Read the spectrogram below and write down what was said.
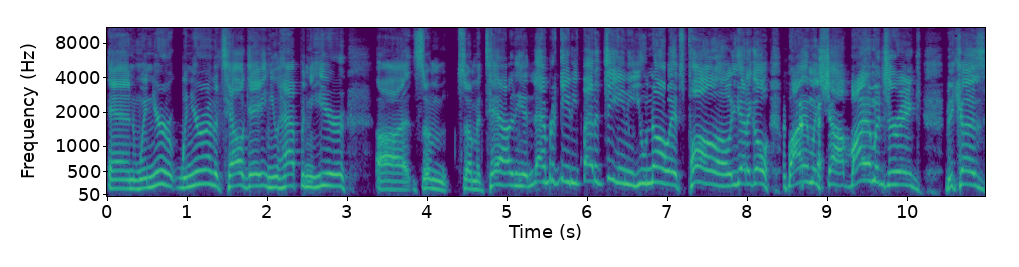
And when you're when you're in a tailgate and you happen to hear uh some some Italian Lamborghini Fettuccine, you know it's Paolo. You gotta go buy him a shot, buy him a drink because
